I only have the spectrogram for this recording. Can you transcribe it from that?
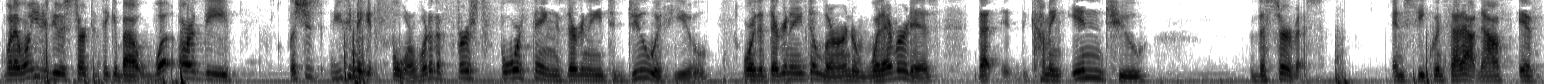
What I want you to do is start to think about what are the, let's just, you can make it four. What are the first four things they're going to need to do with you or that they're going to need to learn or whatever it is that coming into the service? And sequence that out. Now, if, if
